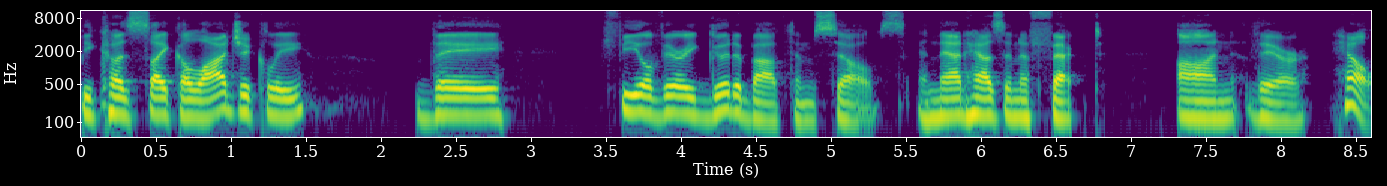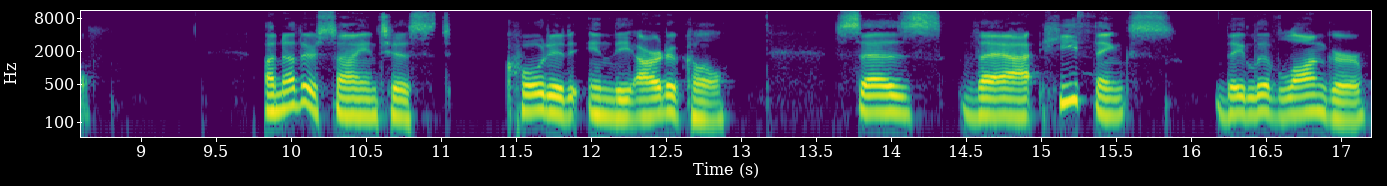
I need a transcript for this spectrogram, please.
because psychologically they feel very good about themselves, and that has an effect on their health. Another scientist quoted in the article says that he thinks they live longer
